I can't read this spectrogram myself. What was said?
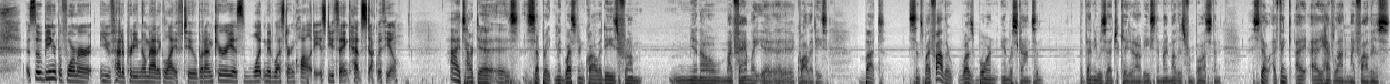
so being a performer, you've had a pretty nomadic life too, but I'm curious what Midwestern qualities do you think have stuck with you? Uh, it's hard to uh, s- separate Midwestern qualities from, mm, you know, my family uh, uh, qualities. But since my father was born in Wisconsin, but then he was educated out east, and my mother's from Boston, still, I think I, I have a lot of my father's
